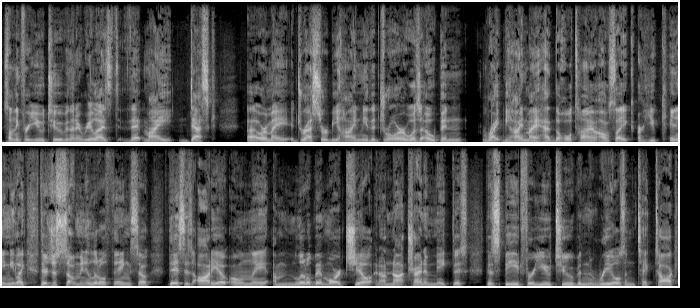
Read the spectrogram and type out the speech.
something for YouTube and then I realized that my desk uh, or my dresser behind me, the drawer was open right behind my head the whole time. I was like, are you kidding me? Like, there's just so many little things. So this is audio only. I'm a little bit more chill and I'm not trying to make this the speed for YouTube and the reels and TikTok.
